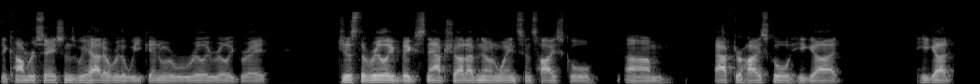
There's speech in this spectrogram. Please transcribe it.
The conversations we had over the weekend were really really great. Just a really big snapshot. I've known Wayne since high school. Um, after high school, he got he got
